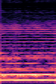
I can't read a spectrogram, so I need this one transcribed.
Música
